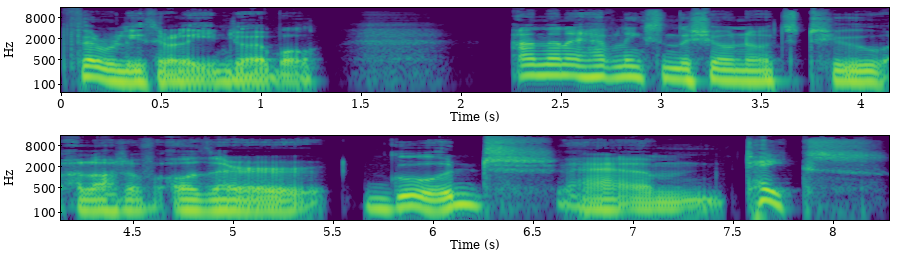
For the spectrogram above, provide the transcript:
thoroughly, thoroughly enjoyable. And then I have links in the show notes to a lot of other good um, takes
